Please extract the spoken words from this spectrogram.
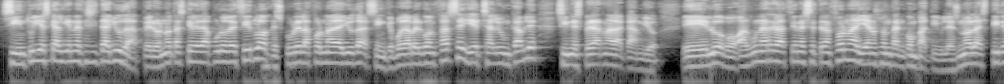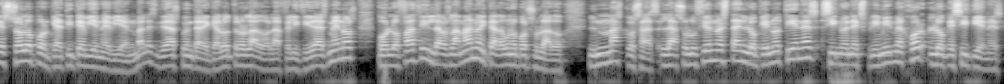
Si intuyes que alguien necesita ayuda, pero notas que le da puro decirlo, descubre la forma de ayudar sin que pueda avergonzarse y échale un cable sin esperar nada a cambio. Eh, luego, algunas relaciones se transforman y ya no son tan compatibles. No las tires solo porque a ti te viene bien, ¿vale? Si te das cuenta de que al otro lado la felicidad es menos, por lo fácil, daos la mano y cada uno por su lado. Más cosas. La solución no está en lo que no tienes, sino en exprimir mejor lo que sí tienes.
